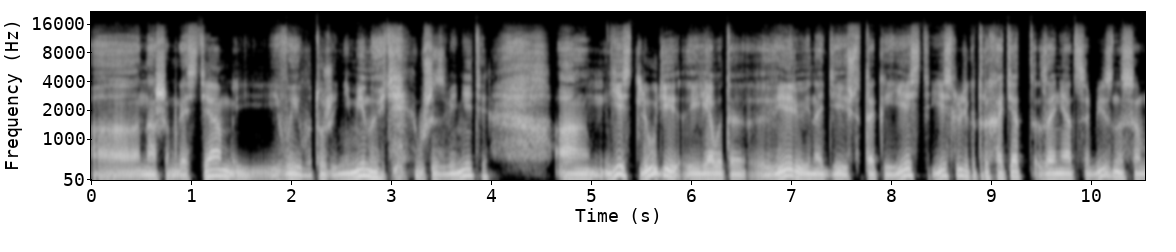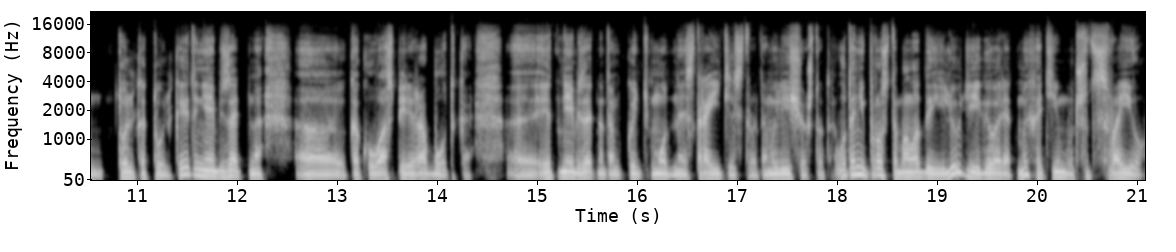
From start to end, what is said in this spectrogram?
э, нашим гостям, и вы его тоже не минуете, уж извините. А, есть люди, и я в это верю и надеюсь, что так и есть, есть люди, которые хотят заняться бизнесом только-только. Это не обязательно, э, как у вас, переработка. Это не обязательно там какое-нибудь модное строительство там, или еще что-то. Вот они просто молодые люди и говорят, мы хотим вот что-то свое.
